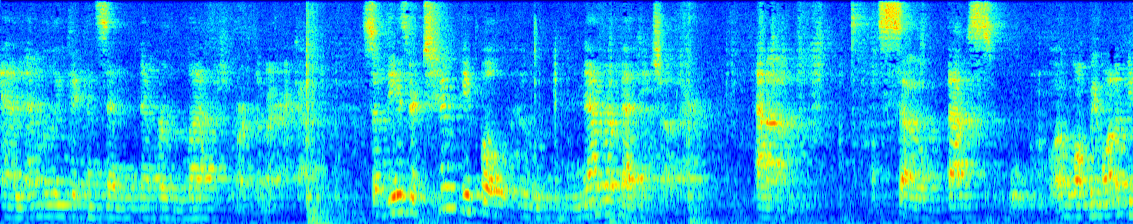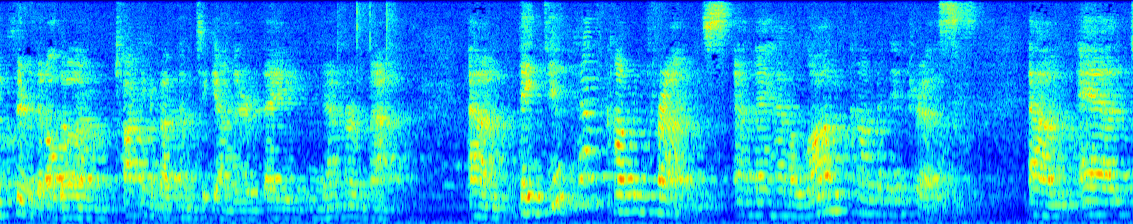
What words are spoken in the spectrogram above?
and Emily Dickinson never left North America. So these are two people who never met each other. Um, so that's what we want to be clear that although I'm talking about them together, they never met. Um, they did have common friends, and they had a lot of common interests. Um, and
